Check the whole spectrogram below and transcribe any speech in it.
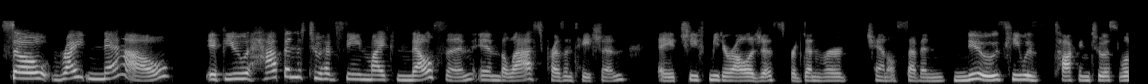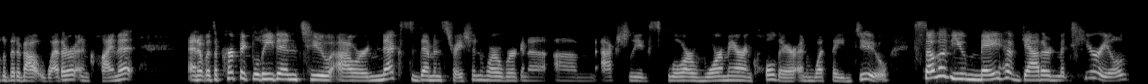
So right now, if you happened to have seen Mike Nelson in the last presentation, a chief meteorologist for Denver Channel 7 News, he was talking to us a little bit about weather and climate. And it was a perfect lead into our next demonstration where we're gonna um, actually explore warm air and cold air and what they do. Some of you may have gathered materials.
